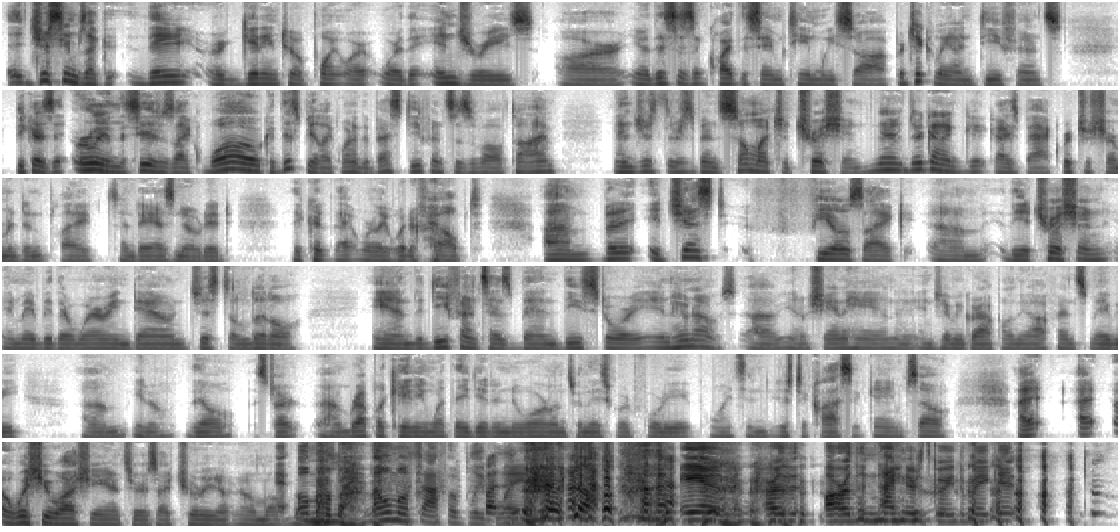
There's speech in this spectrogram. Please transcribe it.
it just seems like they are getting to a point where where the injuries are you know this isn't quite the same team we saw particularly on defense because early in the season was like whoa could this be like one of the best defenses of all time? And just there's been so much attrition. They're, they're going to get guys back. Richard sherman didn't play sunday as noted. They could that really would have helped. Um, but it, it, just feels like um, the attrition and maybe they're wearing down just a little and the defense has been the story. And who knows? Uh, you know, Shanahan and, and, Jimmy Garoppolo in the offense, maybe, um, you know, they'll start um, replicating what they did in New Orleans when they scored 48 points in just a classic game. So I, I, a wishy-washy answer is I truly don't know. Eh, almost, almost affably blame. and are the, are the Niners going to make it?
